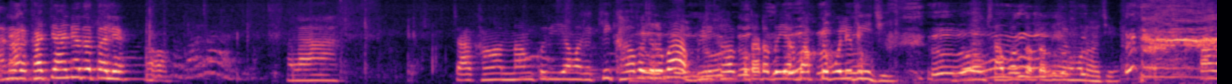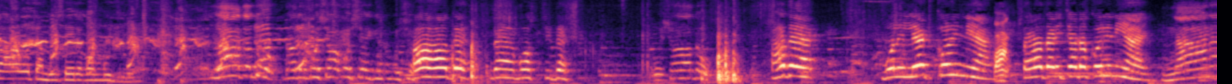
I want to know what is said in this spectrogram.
আনে দে খাচ্ছি আনে দে তাইলে। শালা। চা খাওয়ার নাম করি আমাকে কি খাওয়াবে তোর বাপ? বিড়ি খাওয়ার কথাটা তো ইয়ার বাপকে বলে দিয়েছি। গরম সাবল তো দিকে মনে হয়েছে। পালা ও চান্দি সেই রকম বুঝলি না দাদু দাদু বসো বসো এখানে বসো। হ্যাঁ হ্যাঁ দে দে বসছি দে। হ্যাঁ দেখ বলি লেট করি নিয়া তাড়াতাড়ি চাটা করে নিয়ে আয়। না না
